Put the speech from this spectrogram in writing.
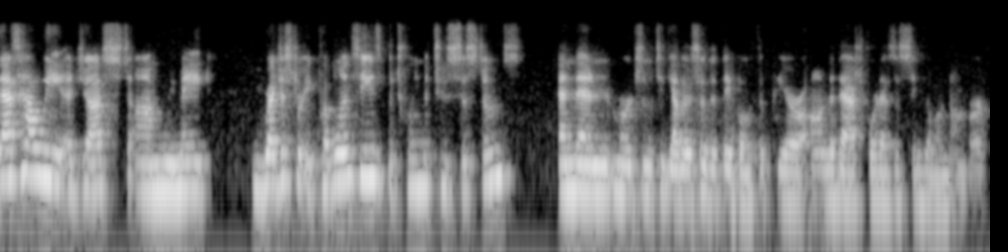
that's how we adjust. Um, we make register equivalencies between the two systems and then merge them together so that they both appear on the dashboard as a singular number.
